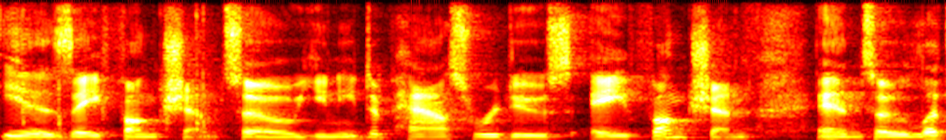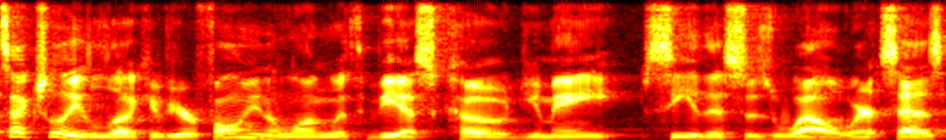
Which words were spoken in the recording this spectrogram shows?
is a function. So you need to pass reduce a function. And so let's actually look. If you're following along with VS Code, you may see this as well, where it says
